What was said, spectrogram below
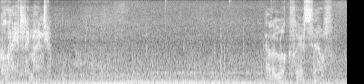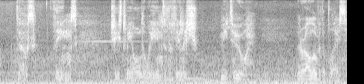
Quietly, mind you. Have a look for yourself. Those things chased me all the way into the village. Me too. They're all over the place.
